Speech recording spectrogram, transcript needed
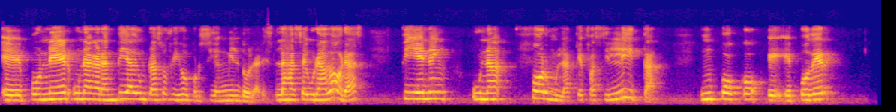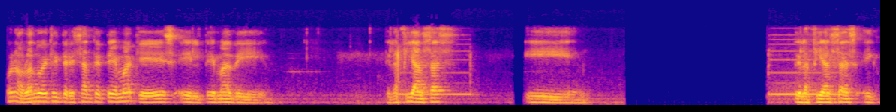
eh, poner una garantía de un plazo fijo por 100 mil dólares. Las aseguradoras tienen una fórmula que facilita un poco eh, eh, poder Bueno, hablando de este interesante tema que es el tema de, de las fianzas y de las fianzas eh,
